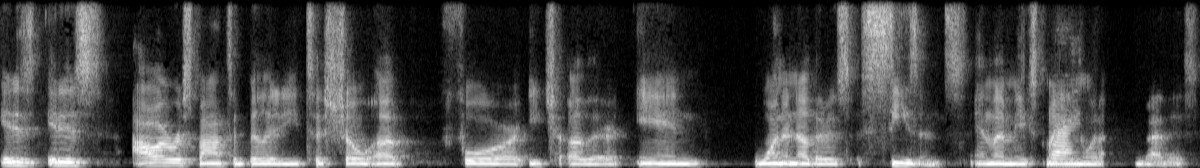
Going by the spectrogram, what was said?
it is it is our responsibility to show up for each other in one another's seasons and let me explain right. what i mean by this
